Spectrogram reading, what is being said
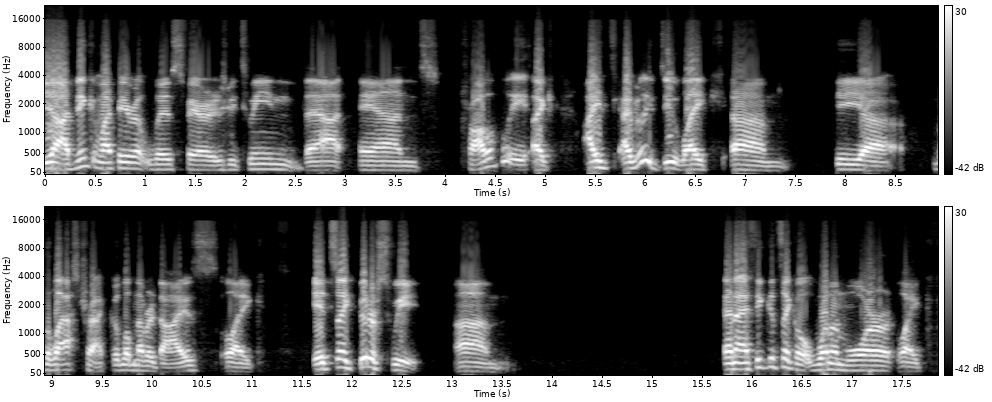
Yeah, I think my favorite Liz Phair is between that and probably like I I really do like um the uh the last track, Good Love Never Dies. Like it's like bittersweet. Um and I think it's like a one of more like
